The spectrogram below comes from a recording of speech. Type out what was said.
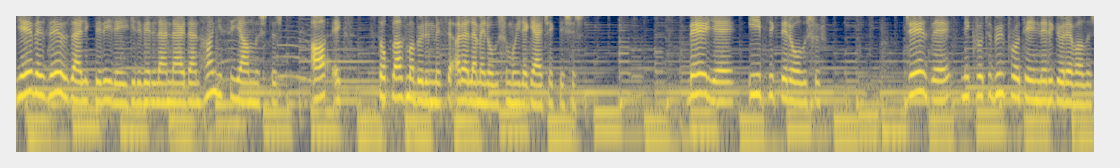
Y ve Z özellikleri ile ilgili verilenlerden hangisi yanlıştır? A. X, stoplazma bölünmesi ara lamel oluşumu ile gerçekleşir. B. Y, iplikleri oluşur. C. Z, mikrotübül proteinleri görev alır.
